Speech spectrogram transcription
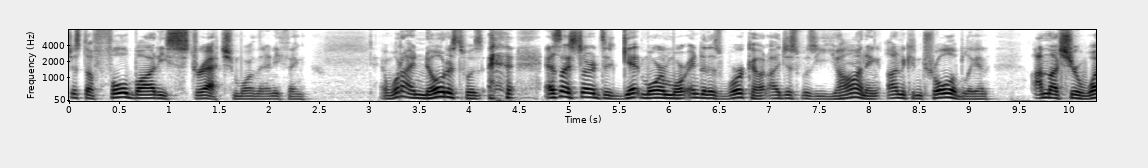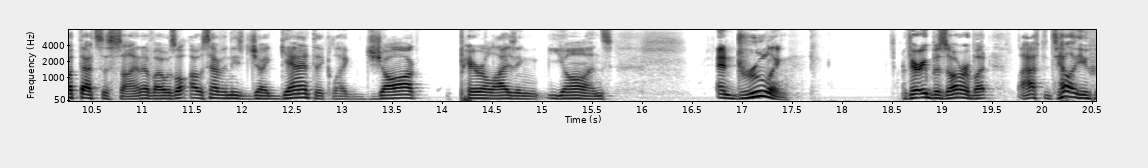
just a full body stretch more than anything. And what I noticed was as I started to get more and more into this workout, I just was yawning uncontrollably and I'm not sure what that's a sign of. I was I was having these gigantic like jaw paralyzing yawns and drooling. Very bizarre, but I have to tell you,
